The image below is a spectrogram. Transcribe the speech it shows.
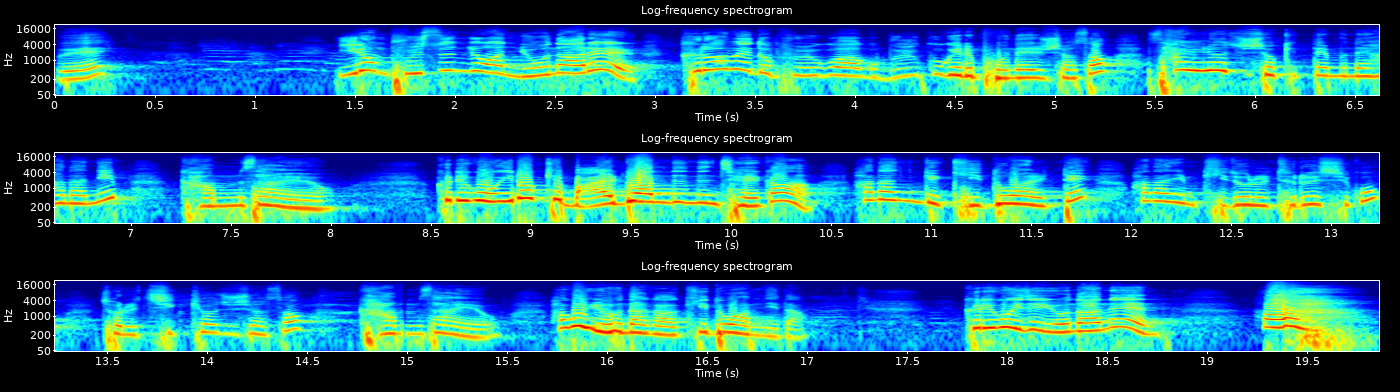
왜? 이런 불순종한 요나를 그럼에도 불구하고 물고기를 보내주셔서 살려주셨기 때문에 하나님 감사해요. 그리고 이렇게 말도 안 듣는 제가 하나님께 기도할 때 하나님 기도를 들으시고 저를 지켜주셔서 감사해요. 하고 요나가 기도합니다. 그리고 이제 요나는 아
